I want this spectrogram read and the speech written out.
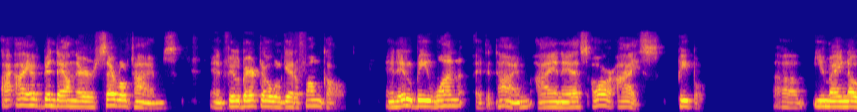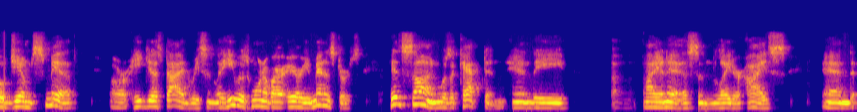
I, I have been down there several times, and Filiberto will get a phone call, and it'll be one at the time, INS or ICE people. Uh, you may know Jim Smith, or he just died recently. He was one of our area ministers. His son was a captain in the uh, INS and later ICE. And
